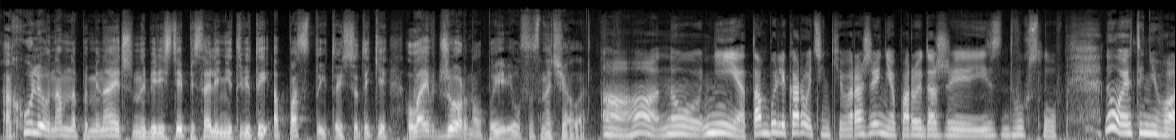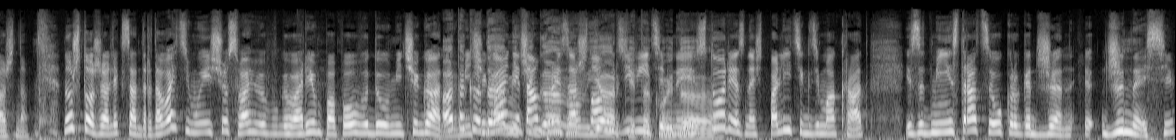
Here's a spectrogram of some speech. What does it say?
А Хулио нам напоминает, что на Бересте писали не твиты, а посты. То есть все-таки Live Journal появился сначала. А, А, ну нет, там были коротенькие выражения, порой даже из двух слов. Ну, это не важно. Ну что же, Александр, давайте мы еще с вами поговорим по поводу Мичигана. А В так, да, Мичигане Мичиган, там произошла удивительная такой, да. история. Значит, политик-демократ из администрации округа Джен, э, Дженесси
